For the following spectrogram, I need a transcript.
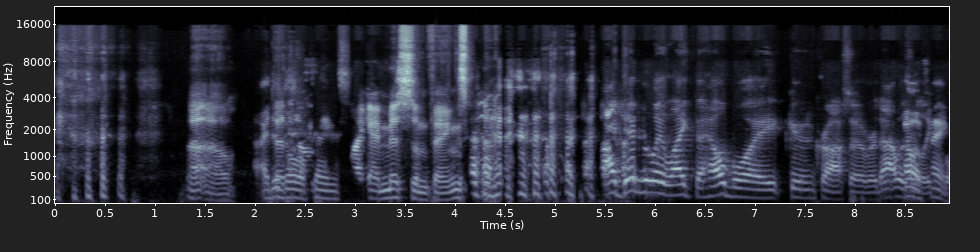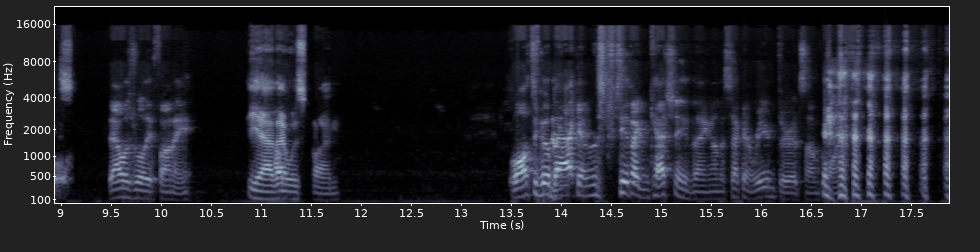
Uh-oh. I did That's little things. Like I missed some things. I did really like the Hellboy Goon crossover. That was Oh, really thanks. cool. That was really funny. yeah, that was fun. We'll have to go back and see if I can catch anything on the second read through at some point.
